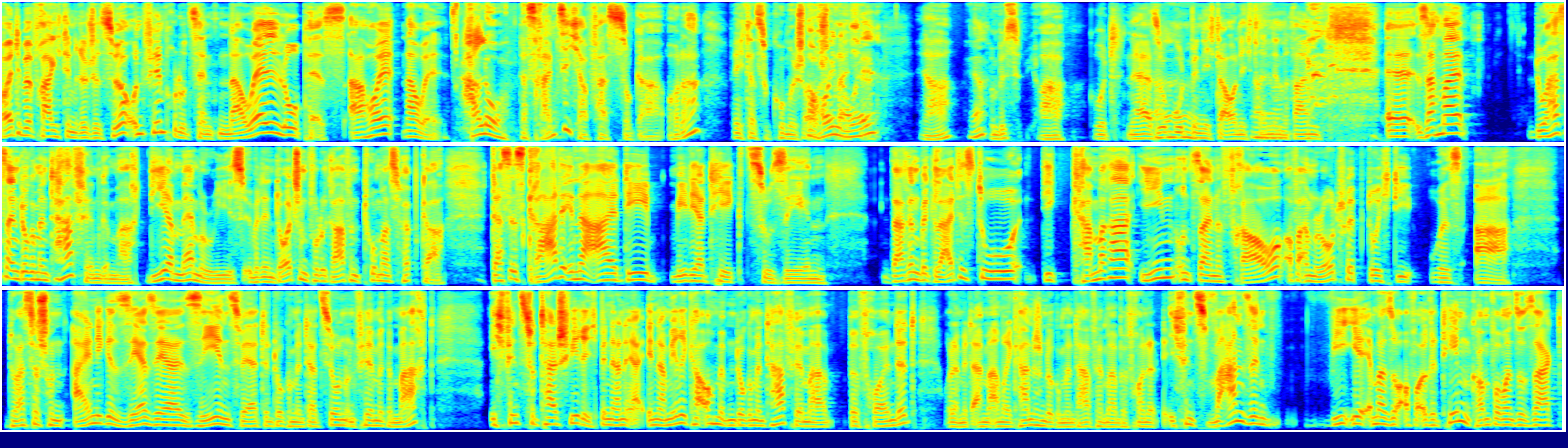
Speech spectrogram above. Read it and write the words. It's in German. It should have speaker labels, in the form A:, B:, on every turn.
A: Heute befrage ich den Regisseur und Filmproduzenten Noel Lopez. Ahoi, Noel.
B: Hallo.
A: Das reimt sich ja fast sogar, oder? Wenn ich das so komisch
B: Ahoi,
A: ausspreche.
B: Noel.
A: Ja,
B: Ja?
A: so ein bisschen, ja, gut. Na, so gut bin ich da auch nicht drin in Reimen. Äh, sag mal, du hast einen Dokumentarfilm gemacht, Dear Memories, über den deutschen Fotografen Thomas Höpker. Das ist gerade in der ARD-Mediathek zu sehen. Darin begleitest du die Kamera, ihn und seine Frau auf einem Roadtrip durch die USA. Du hast ja schon einige sehr, sehr sehenswerte Dokumentationen und Filme gemacht. Ich finde es total schwierig. Ich bin in Amerika auch mit einem Dokumentarfilmer befreundet oder mit einem amerikanischen Dokumentarfilmer befreundet. Ich finde es Wahnsinn, wie ihr immer so auf eure Themen kommt, wo man so sagt,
